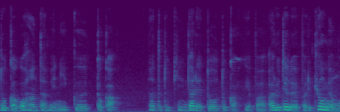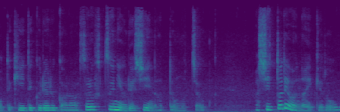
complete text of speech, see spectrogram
どっかご飯食べに行くとかなった時に誰ととかやっぱある程度やっぱり興味を持って聞いてくれるからそれ普通に嬉しいなって思っちゃう、まあ、嫉妬ではないけど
